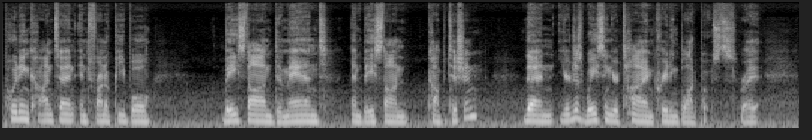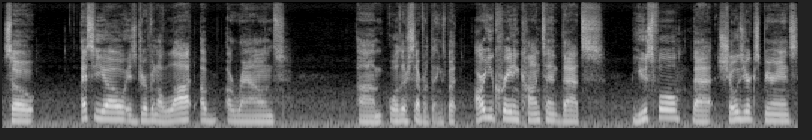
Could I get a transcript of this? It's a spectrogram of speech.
putting content in front of people based on demand and based on competition, then you're just wasting your time creating blog posts, right? So SEO is driven a lot of, around. Um, well, there's several things, but are you creating content that's useful, that shows your experience,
